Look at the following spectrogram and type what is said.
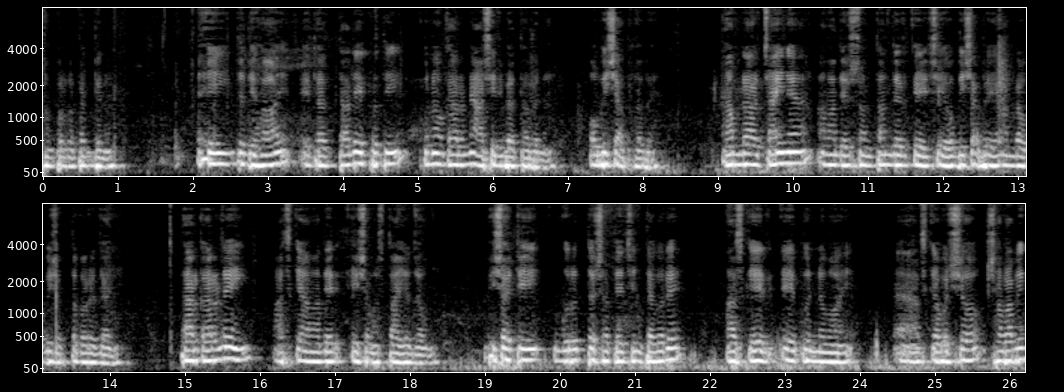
সম্পর্ক থাকবে না। এই যদি হয়, এটা তাদের প্রতি কোনো কারণে আশীর্বাদ হবে না, অভিশাপ হবে। আমরা চাই না আমাদের সন্তানদেরকে সেই অভিশাপে আমরা অভিশপ্ত করে যাই। তার কারণেই আজকে আমাদের এই সমস্ত আয়োজন। বিষয়টি গুরুত্বের সাথে চিন্তা করে আজকের এই পুণ্যময় আজকে অবশ্য স্বাভাবিক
